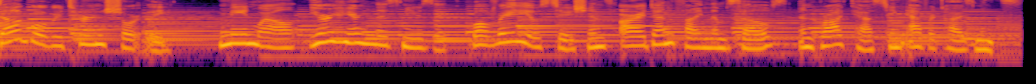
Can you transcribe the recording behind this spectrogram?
Doug will return shortly. Meanwhile, you're hearing this music while radio stations are identifying themselves and broadcasting advertisements.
